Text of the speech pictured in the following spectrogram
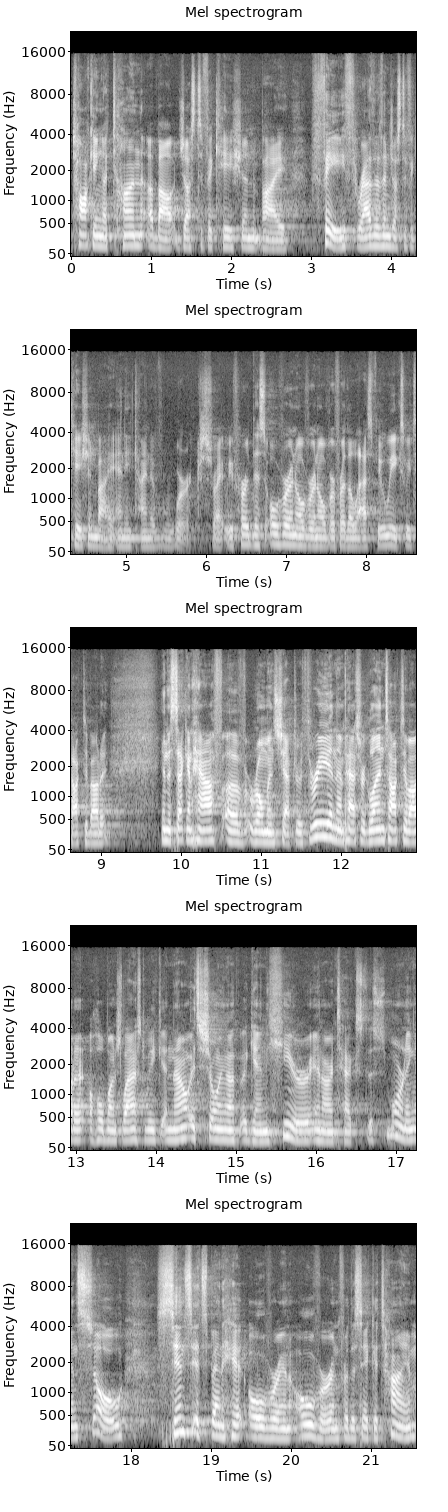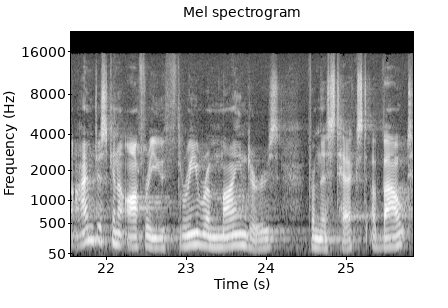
talking a ton about justification by faith rather than justification by any kind of works, right? We've heard this over and over and over for the last few weeks. We talked about it in the second half of Romans chapter 3, and then Pastor Glenn talked about it a whole bunch last week, and now it's showing up again here in our text this morning. And so, since it's been hit over and over, and for the sake of time, I'm just going to offer you three reminders from this text about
